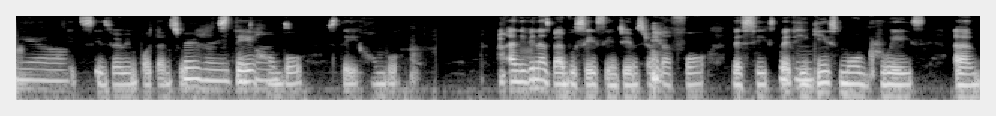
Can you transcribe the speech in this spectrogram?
and Yeah. it's it's very important to Very, very stay important. humble stay humble and even as bible says in james chapter 4 verse 6 but he gives more grace um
